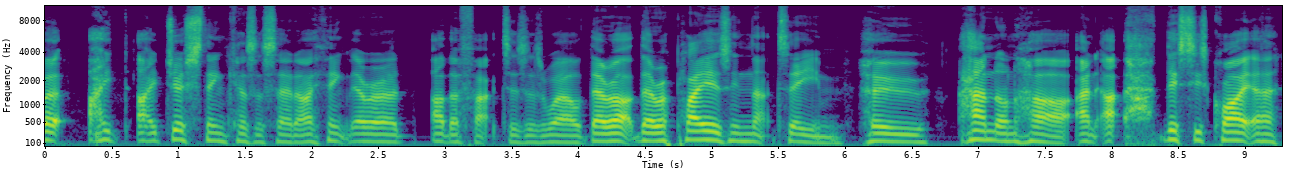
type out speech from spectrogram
But I, I just think, as I said, I think there are other factors as well. There are there are players in that team who hand on heart, and uh, this is quite a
